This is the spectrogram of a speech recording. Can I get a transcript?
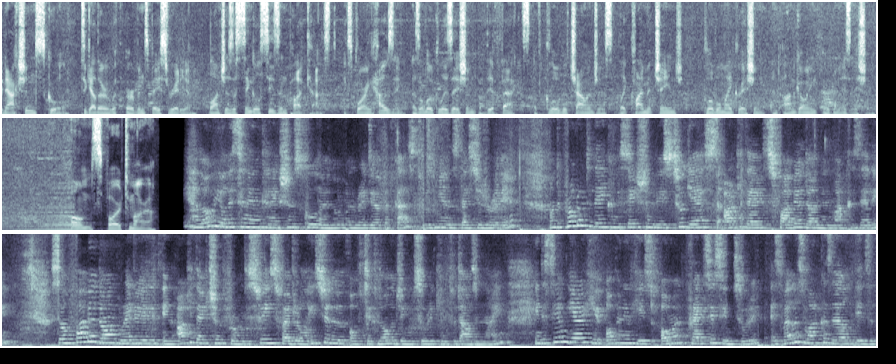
Connection School, together with Urban Space Radio, launches a single season podcast exploring housing as a localization of the effects of global challenges like climate change, global migration, and ongoing urbanization. Homes for Tomorrow. Hello, you're listening Connection School and Urban Radio podcast with me, Anastasia Jurele. On the program today, conversation with two guests, architects Fabio Don and Marco Zelli. So Fabio Don graduated in architecture from the Swiss Federal Institute of Technology in Zurich in 2009. In the same year, he opened his own practice in Zurich, as well as Marco Zell is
